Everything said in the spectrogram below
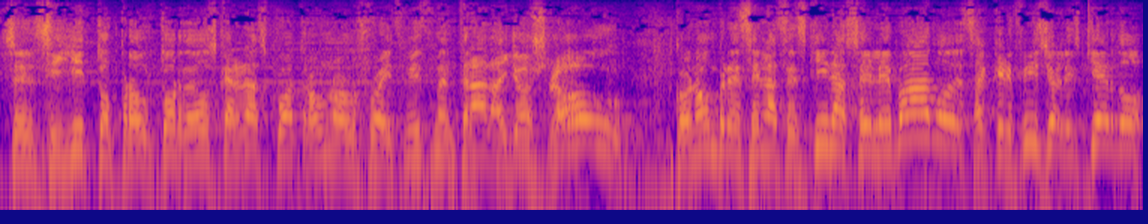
Sencillito, productor de dos carreras, 4 a 1 a los Rays. Misma entrada, Josh Lowe. Con hombres en las esquinas, elevado de sacrificio al izquierdo.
